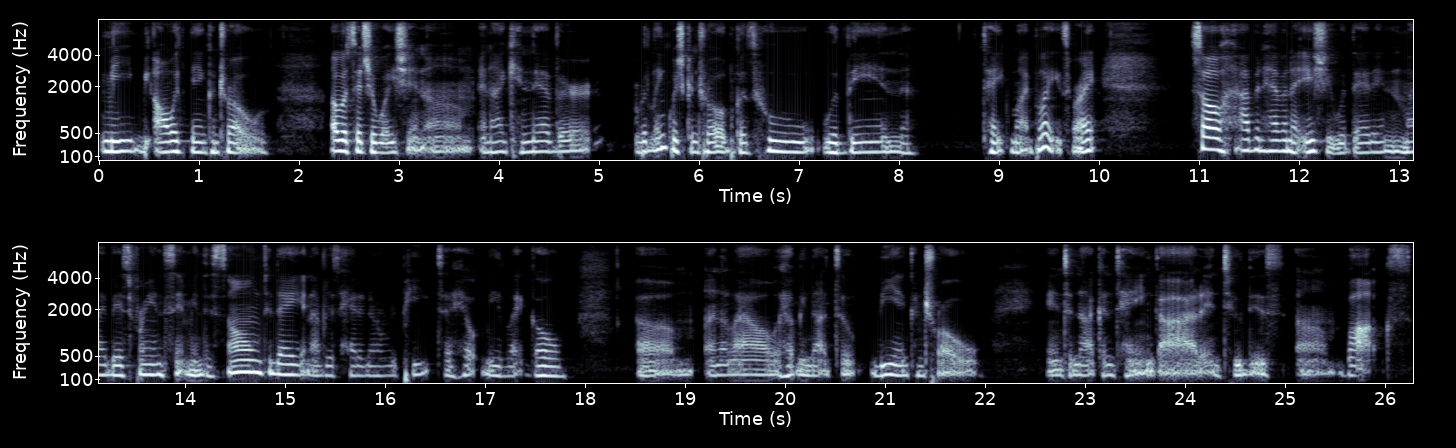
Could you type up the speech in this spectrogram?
me always be in control of a situation, um, and I can never relinquish control because who would then take my place, right? So I've been having an issue with that, and my best friend sent me this song today, and I've just had it on repeat to help me let go um, and allow, help me not to be in control and to not contain God into this um, box,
